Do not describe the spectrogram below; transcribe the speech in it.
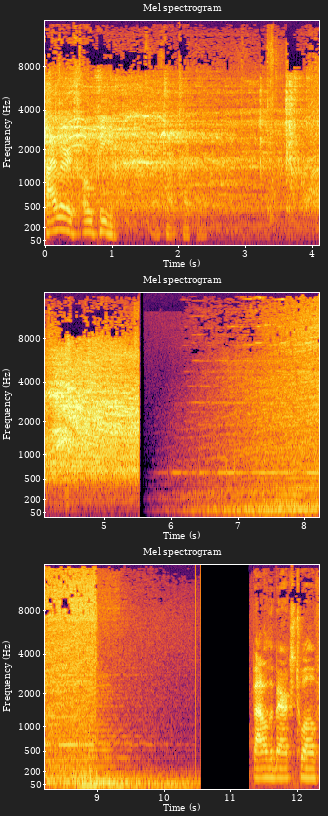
Tyler is OP. I can't type that. Battle of the Berrics 12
